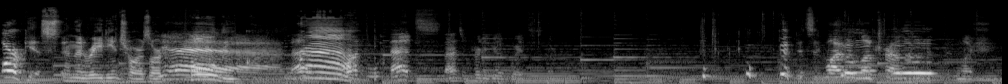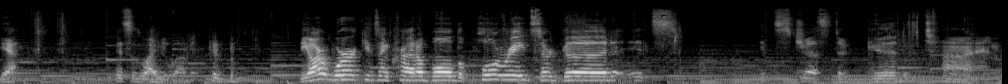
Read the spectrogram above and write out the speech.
Arceus, and then Radiant Charizard. Yeah, Holy that's, crap! that's that's a pretty good way to start. this is why we love traveling. Like, Yeah, this is why we love it because the, the artwork is incredible. The pull rates are good. It's it's just a good time.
